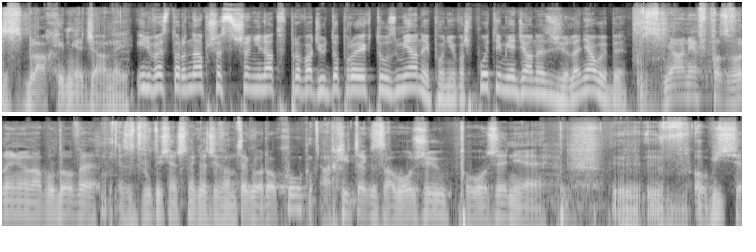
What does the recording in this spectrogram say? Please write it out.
z blachy miedzianej. Inwestor na przestrzeni lat wprowadził do projektu zmiany, ponieważ płyty miedziane zzieleniałyby. W zmianie w pozwoleniu na budowę z 2009 roku architekt założył położenie y, w obicie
